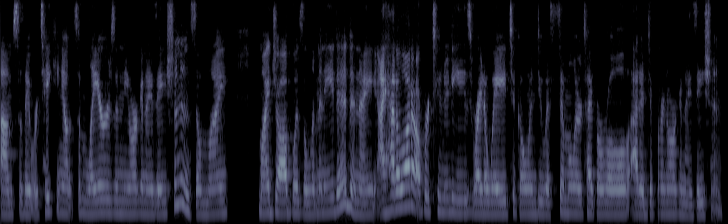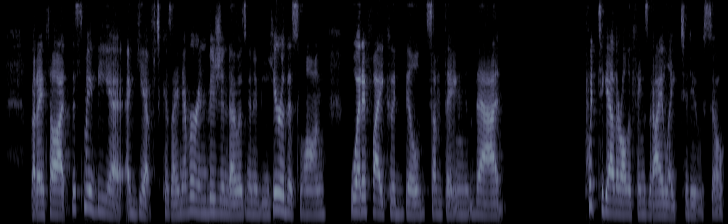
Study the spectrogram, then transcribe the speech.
um, so they were taking out some layers in the organization, and so my my job was eliminated and I, I had a lot of opportunities right away to go and do a similar type of role at a different organization but i thought this might be a, a gift because i never envisioned i was going to be here this long what if i could build something that put together all the things that i like to do? So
